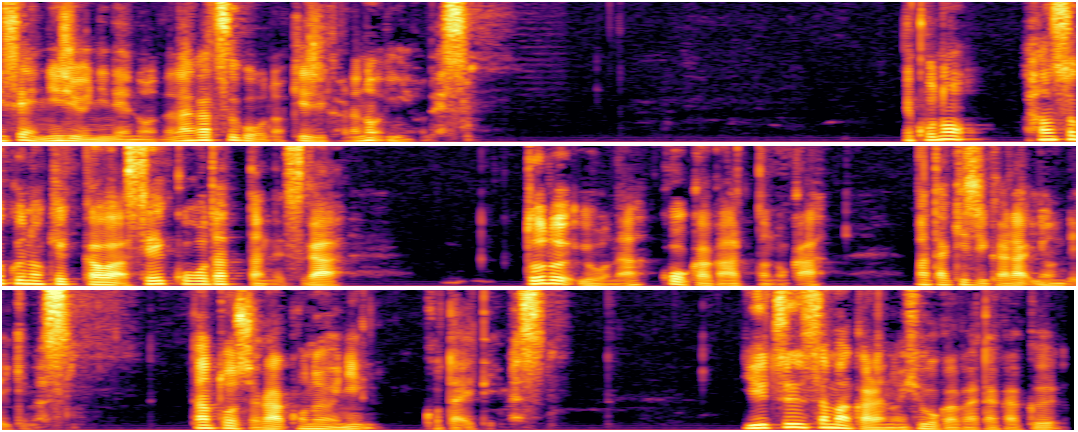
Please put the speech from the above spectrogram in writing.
2022年の7月号の記事からの引用です。この反則の結果は成功だったんですが、どのような効果があったのか、また記事から読んでいきます。担当者がこのように答えています。流通様からの評価が高く、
